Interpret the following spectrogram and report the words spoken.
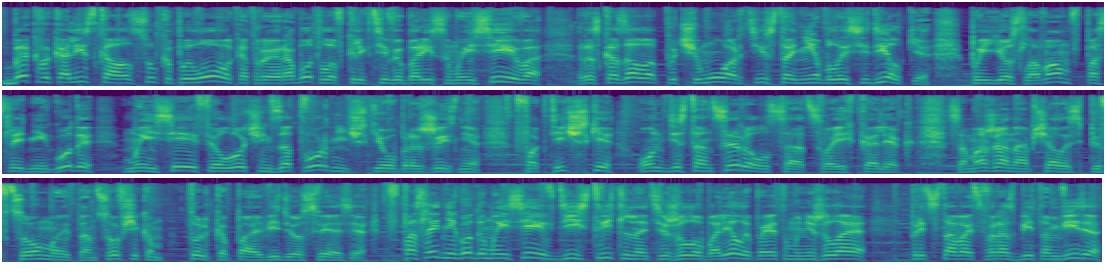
Бэк-вокалистка Алсу Копылова, которая работала в коллективе Бориса Моисеева, рассказала, почему у артиста не было сиделки. По ее словам, в последние годы Моисеев вел очень затворнический образ жизни. Фактически он дистанцировался от своих коллег. Сама же она общалась с певцом и танцовщиком только по видеосвязи. В последние годы Моисеев действительно тяжело болел, и поэтому, не желая представать в разбитом виде,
